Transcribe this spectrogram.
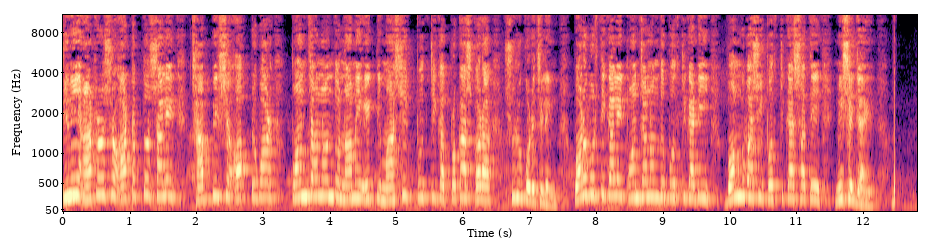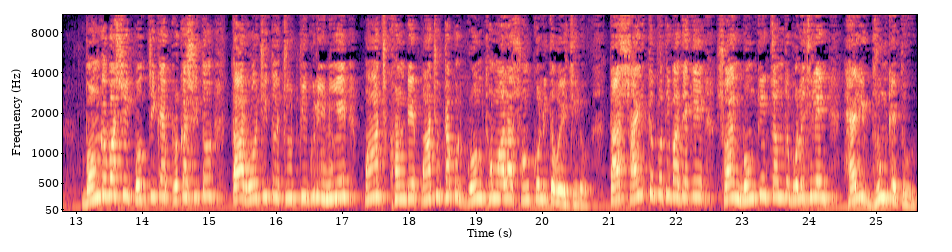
তিনি আঠারোশো আটাত্তর সালের ছাব্বিশে অক্টোবর পঞ্চানন্দ নামে একটি মাসিক পত্রিকা প্রকাশ করা শুরু করেছিলেন। পরবর্তীকালে পঞ্চানন্দ পত্রিকাটি বঙ্গবাসী পত্রিকার সাথে মিশে যায়। বঙ্গবাসী পত্রিকায় প্রকাশিত তার রচিত চুটকিগুলি নিয়ে পাঁচ খণ্ডের পাঁচু ঠাকুর গ্রন্থমালা সংকলিত হয়েছিল। তার সাহিত্য প্রতিভা দেখে স্বয়ং বঙ্কিমচন্দ্র বলেছিলেন, হ্যালির ধূমকেতু।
